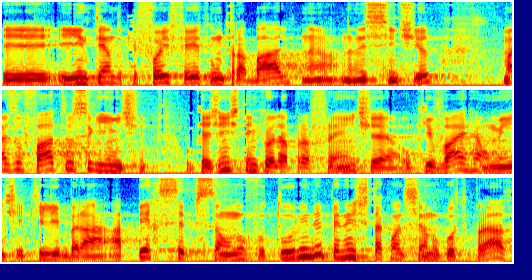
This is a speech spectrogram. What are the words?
e, e, entendo que foi feito um trabalho né, nesse sentido, mas o fato é o seguinte: o que a gente tem que olhar para frente é o que vai realmente equilibrar a percepção no futuro, independente do que está acontecendo no curto prazo,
